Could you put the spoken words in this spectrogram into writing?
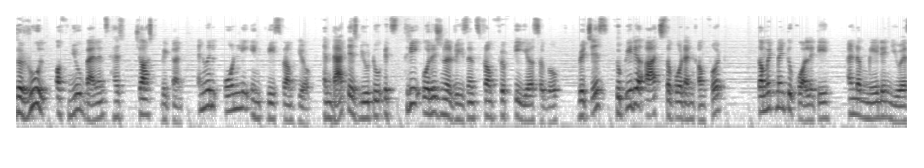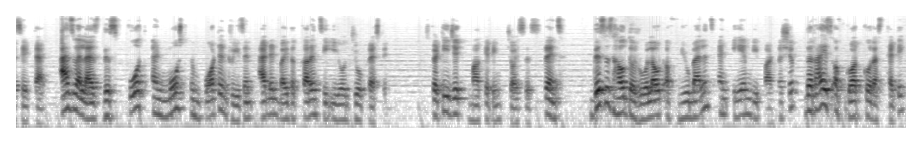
the rule of New Balance has just begun and will only increase from here. And that is due to its three original reasons from 50 years ago, which is superior arch support and comfort, commitment to quality, and a made in USA tag, as well as this fourth and most important reason added by the current CEO Joe Preston strategic marketing choices. Friends, this is how the rollout of New Balance and ALD partnership, the rise of Gorpcore aesthetic,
